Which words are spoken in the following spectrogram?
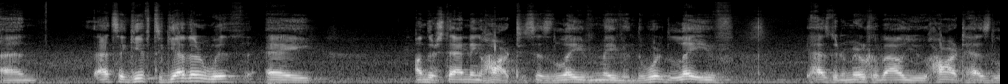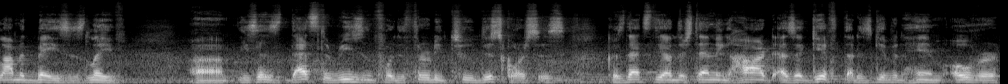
and that's a gift together with a understanding heart. He says Leiv Maven. The word Leiv has the numerical value. Heart has Lamed Beis is Leiv. Um, he says that's the reason for the 32 discourses, because that's the understanding heart as a gift that is given him over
